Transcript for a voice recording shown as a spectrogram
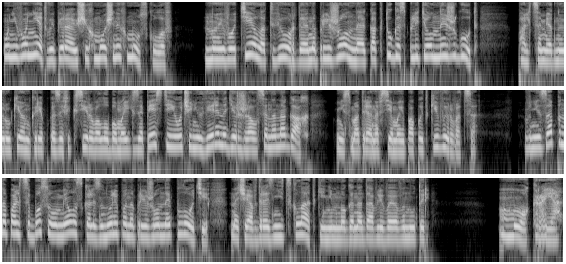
у него нет выпирающих мощных мускулов. Но его тело твердое, напряженное, как туго сплетенный жгут. Пальцами одной руки он крепко зафиксировал оба моих запястья и очень уверенно держался на ногах, несмотря на все мои попытки вырваться. Внезапно пальцы босса умело скользнули по напряженной плоти, начав дразнить складки, немного надавливая внутрь. «Мокрая!»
